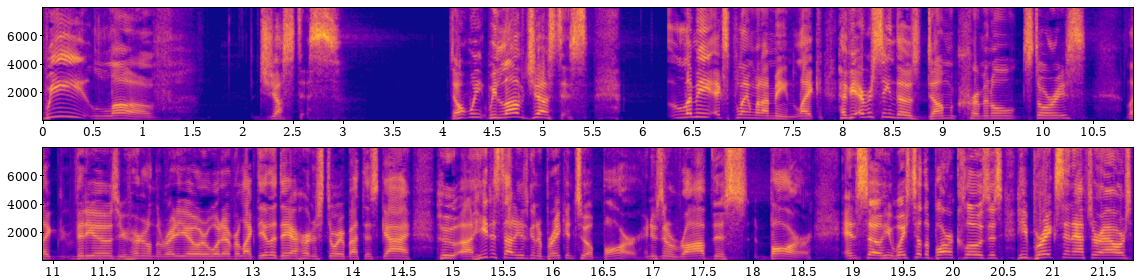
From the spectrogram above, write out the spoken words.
we love justice, don't we? We love justice. Let me explain what I mean. Like, have you ever seen those dumb criminal stories? like videos you heard it on the radio or whatever. Like the other day, I heard a story about this guy who uh, he decided he was going to break into a bar and he was going to rob this bar. And so he waits till the bar closes. He breaks in after hours.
